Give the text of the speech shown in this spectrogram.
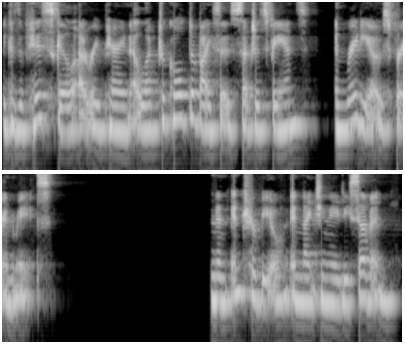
because of his skill at repairing electrical devices such as fans and radios for inmates. In an interview in 1987,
